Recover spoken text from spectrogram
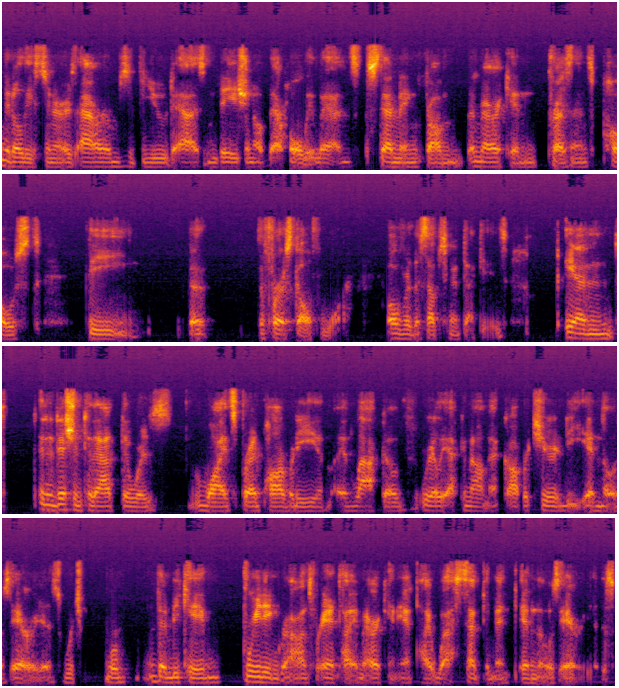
Middle Easterners, Arabs viewed as invasion of their holy lands, stemming from American presence post the the, the first Gulf War over the subsequent decades. And in addition to that, there was widespread poverty and, and, lack of really economic opportunity in those areas, which were then became breeding grounds for anti-American, anti-West sentiment in those areas.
